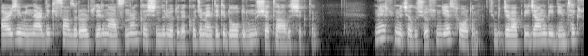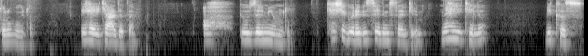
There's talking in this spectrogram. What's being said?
Ayrıca minlerdeki sazları örtülerin altından kaşındırıyordu ve kocam evdeki doldurulmuş yatağa alışıktı. Ne üstünde çalışıyorsun diye sordum. Çünkü cevaplayacağını bildiğim tek soru buydu. Bir heykel dedi. Ah gözlerimi yumdum. Keşke görebilseydim sevgilim. Ne heykeli? Bir kız.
